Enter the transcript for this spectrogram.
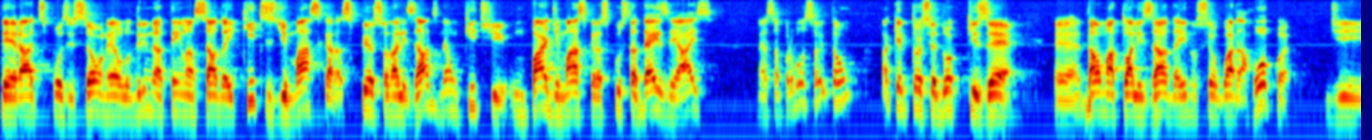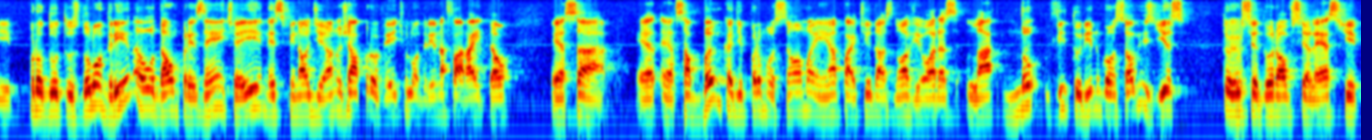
terá à disposição, né? O Londrina tem lançado aí kits de máscaras personalizados, né? Um kit, um par de máscaras custa 10 reais nessa promoção. Então, aquele torcedor que quiser é, dar uma atualizada aí no seu guarda-roupa de produtos do Londrina ou dar um presente aí nesse final de ano, já aproveite, o Londrina fará então essa essa banca de promoção amanhã a partir das 9 horas lá no Vitorino Gonçalves Dias. Torcedor Alves Celeste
